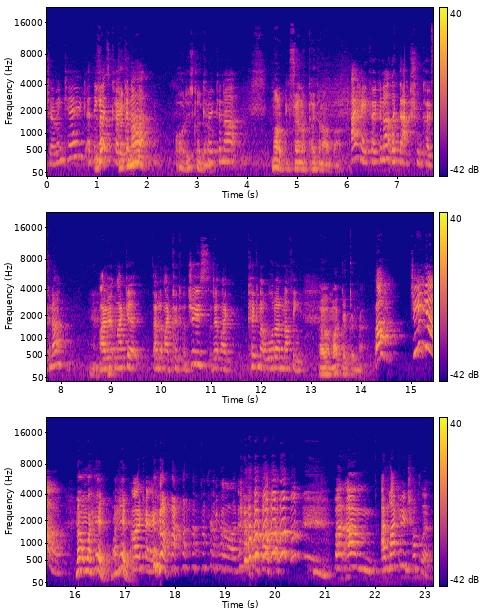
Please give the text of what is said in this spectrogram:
German cake. I think Is it has coconut. coconut? Oh, it is coconut. Coconut. Not a big fan of coconut, but I hate coconut, like the actual coconut. Mm-hmm. I don't like it. I don't like coconut juice. I don't like coconut water. Nothing. I don't like my coconut. Oh, Junior. No, my head, my head. Okay. It's pretty hard. but um, I like it in chocolate.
